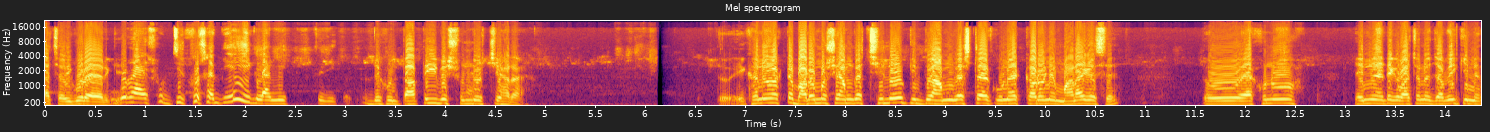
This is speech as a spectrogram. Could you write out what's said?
আচ্ছা ওই গোড়ায় আর কি? গোড়ায় সবজির খোসা দিয়ে এগুলা আমি তৈরি করি। দেখুন তাতেই বেশ সুন্দর চেহারা। তো এখানেও একটা বারো মাসে আম গাছ ছিল কিন্তু আম গাছটা কোনো এক কারণে মারা গেছে। তো এখনও জানি না এটাকে বাঁচানো যাবে কিনা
